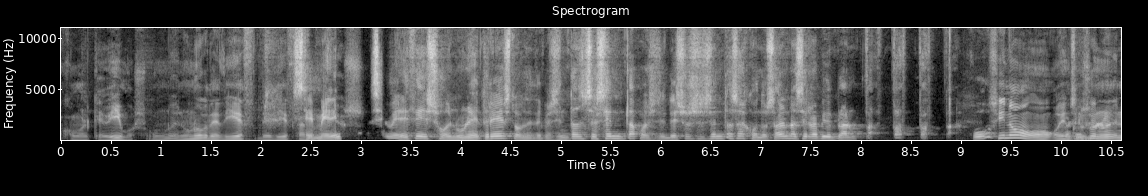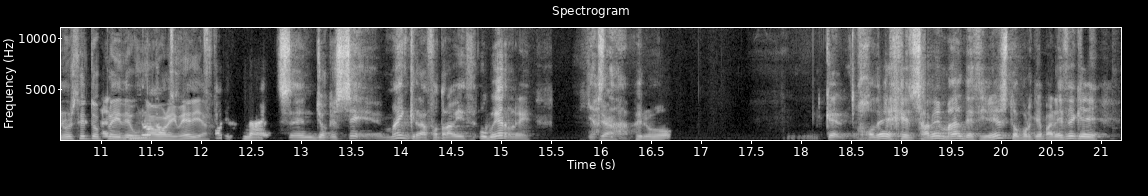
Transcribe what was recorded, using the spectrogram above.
como, el que vimos, en uno de 10 de 10 se merece, se merece, eso en un E3 donde te presentan 60, pues de esos 60 ¿sabes? cuando salen así rápido en plan Sí, no, o pues incluso en un state of play de una hora y media. yo qué sé, Minecraft otra vez, VR. Ya, está, pero. Que, joder, es que sabe mal decir esto, porque parece que,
